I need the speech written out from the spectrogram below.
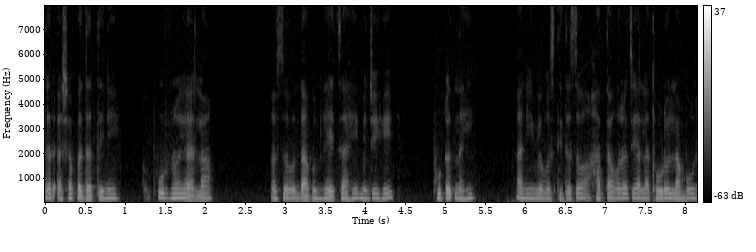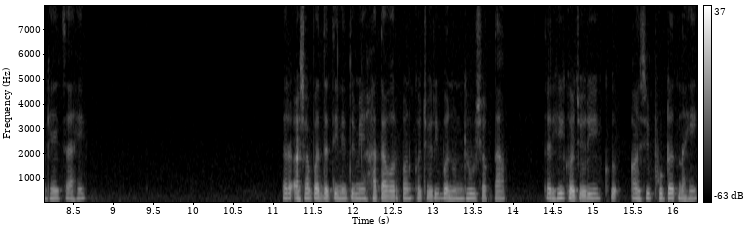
तर अशा पद्धतीने पूर्ण याला असं दाबून घ्यायचं आहे. म्हणजे हे फुटत नाही. आणि व्यवस्थित असं हातावरच याला थोडं लांबवून घ्यायचं आहे. तर अशा पद्धतीने तुम्ही हातावर पण कचोरी बनवून घेऊ शकता. तर ही कचोरी क अशी फुटत नाही.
